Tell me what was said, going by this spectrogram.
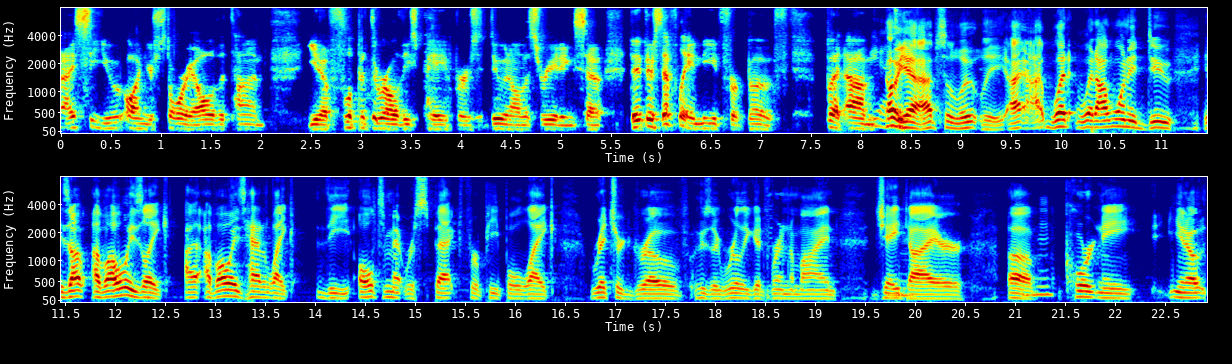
I I see you on your story all the time, you know, flipping through all these papers and doing all this reading. So there- there's definitely a need for both. But um, Yeah. Oh yeah, absolutely. I, I what what I want to do is I, I've always like I, I've always had like the ultimate respect for people like Richard Grove, who's a really good friend of mine, Jay Mhm. Dyer, uh, Mhm. Courtney. You know,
